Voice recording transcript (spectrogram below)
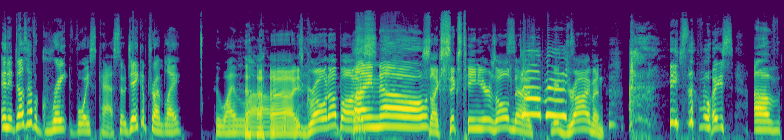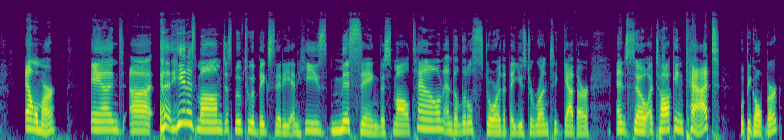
and it does have a great voice cast. So Jacob Tremblay, who I love. He's growing up on us. I know. He's like 16 years old now. Stop He's it! be driving. He's the voice of Elmer. And uh, he and his mom just moved to a big city, and he's missing the small town and the little store that they used to run together. And so, a talking cat, Whoopi Goldberg,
